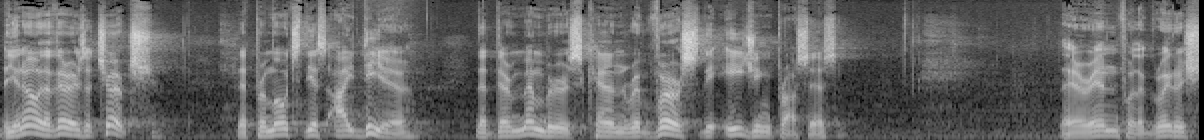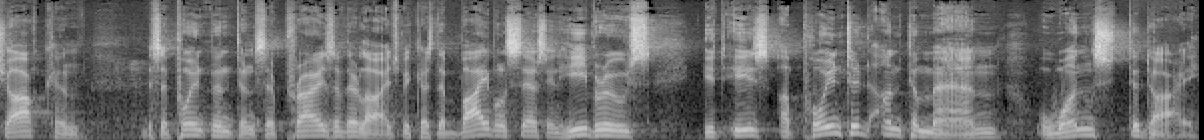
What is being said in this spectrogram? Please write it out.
Do you know that there is a church that promotes this idea that their members can reverse the aging process? They're in for the greatest shock and disappointment and surprise of their lives because the Bible says in Hebrews, it is appointed unto man once to die.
